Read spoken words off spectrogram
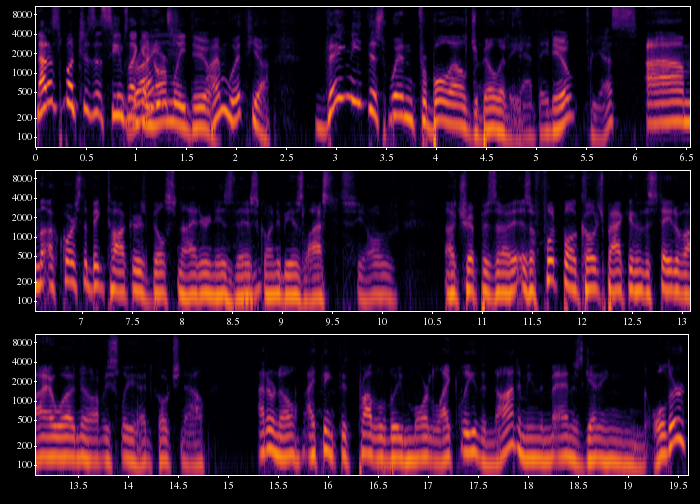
Not as much as it seems like I normally do. I'm with you. They need this win for bowl eligibility. yeah, they do. Yes. Um, of course, the big talker is Bill Snyder, and is this going to be his last, you know, uh, trip as a as a football coach back into the state of Iowa? And obviously, head coach now. I don't know. I think that probably more likely than not. I mean, the man is getting older.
